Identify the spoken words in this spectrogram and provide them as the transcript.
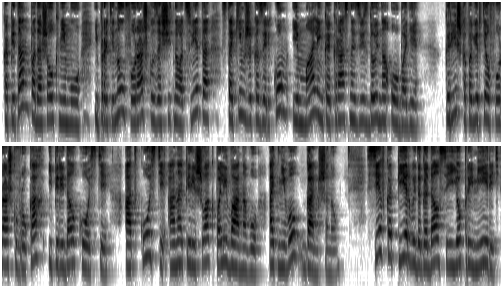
Капитан подошел к нему и протянул фуражку защитного цвета с таким же козырьком и маленькой красной звездой на ободе. Гришка повертел фуражку в руках и передал Кости. От Кости она перешла к Поливанову, от него к Ганшину. Севка первый догадался ее примерить,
